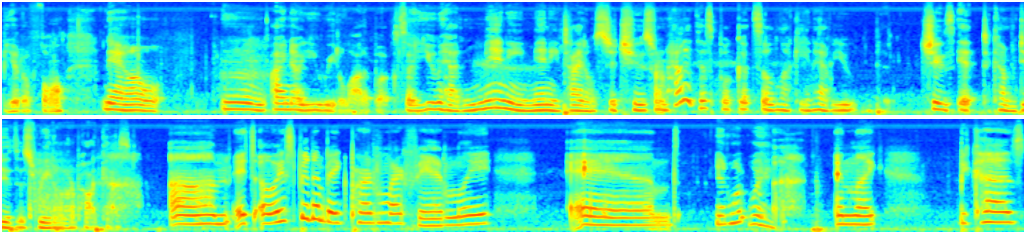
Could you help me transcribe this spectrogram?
Beautiful. Now, mm, I know you read a lot of books, so you had many, many titles to choose from. How did this book get so lucky and have you choose it to come do this read on our podcast? Um, it's always been a big part of my family, and In what way? and like because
